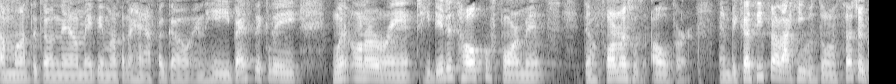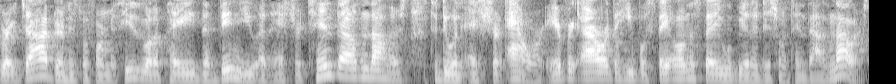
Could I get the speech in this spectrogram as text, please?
a month ago now, maybe a month and a half ago, and he basically went on a rant. He did his whole performance. The performance was over, and because he felt like he was doing such a great job during his performance, he was going to pay the venue an extra ten thousand dollars to do an extra hour. Every hour that he would stay on the stage would be an additional ten thousand dollars.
